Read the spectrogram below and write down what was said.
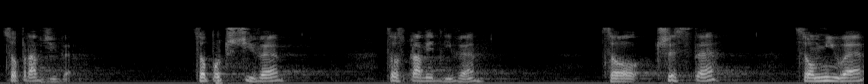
co prawdziwe, co poczciwe, co sprawiedliwe, co czyste, co miłe,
